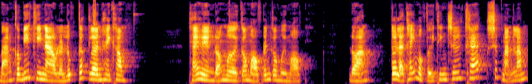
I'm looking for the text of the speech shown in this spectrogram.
Bạn có biết khi nào là lúc cất lên hay không? Khải Huyền đoạn 10 câu 1 đến câu 11 Đoạn, tôi lại thấy một vị thiên sứ khác sức mạnh lắm.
